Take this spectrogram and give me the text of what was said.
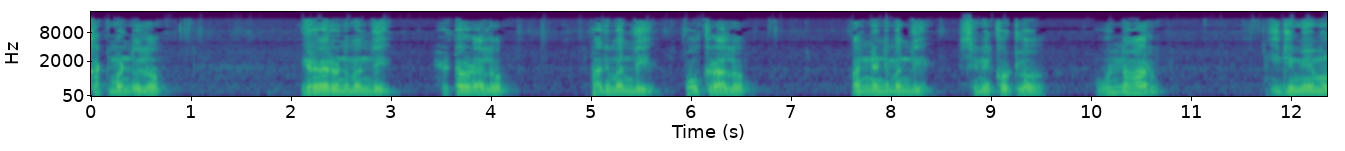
కట్మండులో ఇరవై రెండు మంది హెటౌడాలో పది మంది పోక్రాలో పన్నెండు మంది సిమికోట్లో ఉన్నవారు. ఇది మేము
